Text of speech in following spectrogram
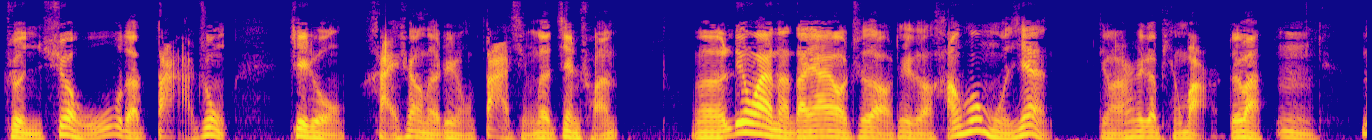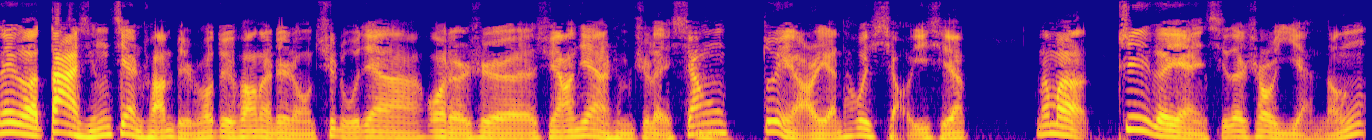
准确无误的打中这种海上的这种大型的舰船。呃，另外呢，大家要知道，这个航空母舰顶上是个平板，对吧？嗯，那个大型舰船，比如说对方的这种驱逐舰啊，或者是巡洋舰啊什么之类，相对而言它会小一些。那么这个演习的时候也能。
